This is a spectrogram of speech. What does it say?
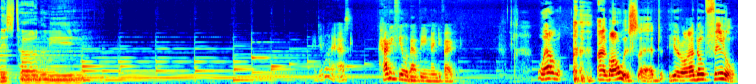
this time of year. How do you feel about being 95? Well, I've always said, you know, I don't feel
